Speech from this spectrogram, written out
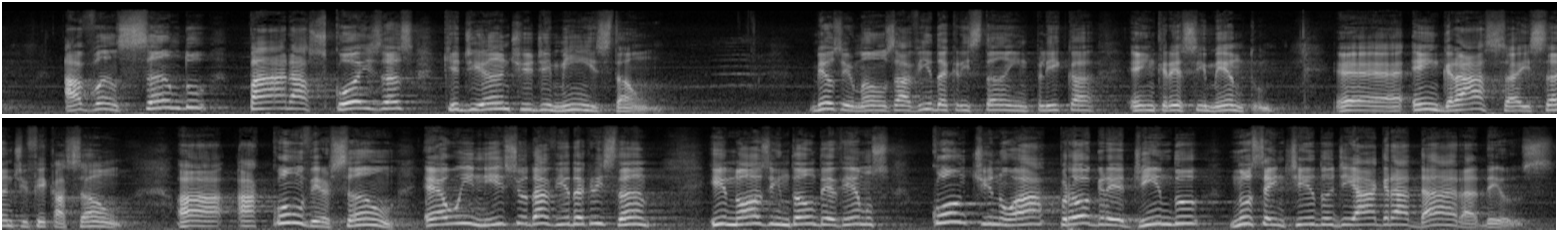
avançando para as coisas que diante de mim estão. Meus irmãos, a vida cristã implica em crescimento, é, em graça e santificação. A, a conversão é o início da vida cristã. E nós então devemos continuar progredindo no sentido de agradar a Deus.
